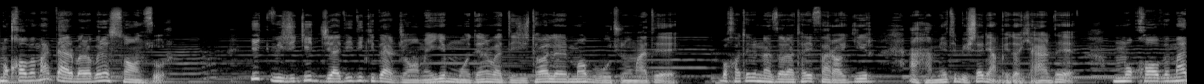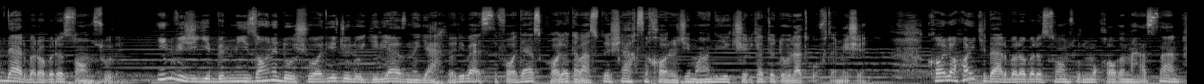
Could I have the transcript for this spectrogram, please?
مقاومت در برابر سانسور. یک ویژگی جدیدی که در جامعه مدرن و دیجیتال ما به وجود اومده. با خاطر نظارت های فراگیر اهمیت بیشتری هم پیدا کرده. مقاومت در برابر سانسوره. این ویژگی به میزان دشواری جلوگیری از نگهداری و استفاده از کالا توسط شخص خارجی مانند یک شرکت دولت گفته میشه. کالاهایی که در برابر سانسور مقاوم هستند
